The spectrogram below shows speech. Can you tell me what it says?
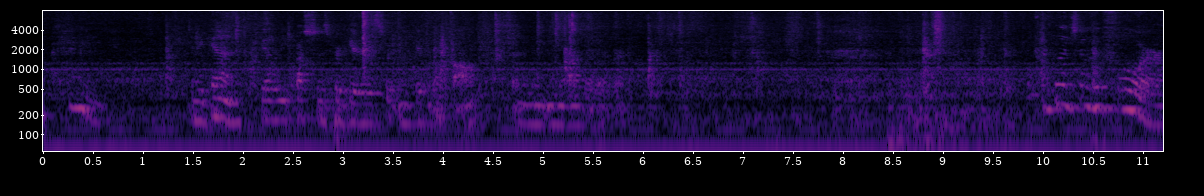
Okay. And again, if you have any questions for Gary, certainly give him a call, send him an email, whatever. Privilege of the floor.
